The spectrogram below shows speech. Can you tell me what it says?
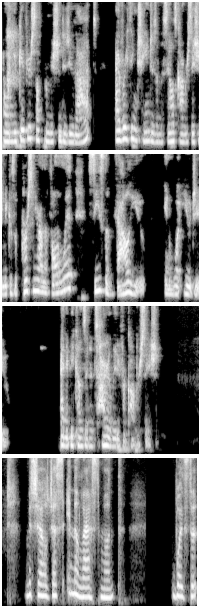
And when you give yourself permission to do that, everything changes in the sales conversation because the person you're on the phone with sees the value in what you do. And it becomes an entirely different conversation. Michelle, just in the last month was the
